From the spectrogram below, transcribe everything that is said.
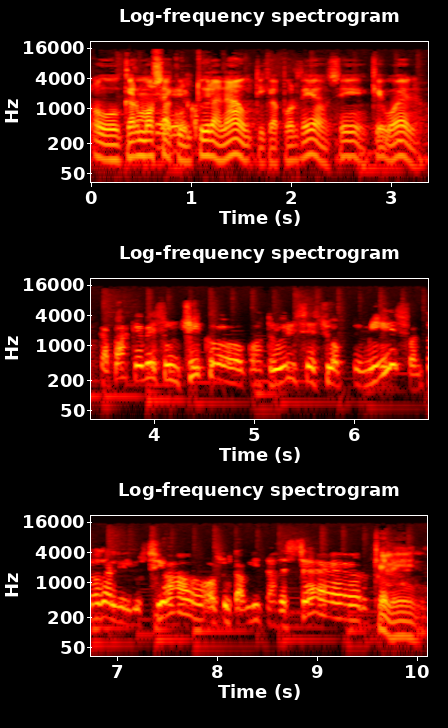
oh, qué hermosa Eh, cultura náutica, por Dios, sí, qué bueno. capaz que ves un chico construirse su optimismo con toda la ilusión o sus tablitas de ser Qué lindo.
